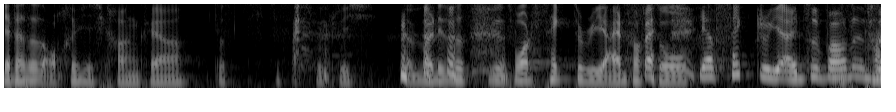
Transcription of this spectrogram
Ja, das ist auch richtig krank, ja. Das, das, das ist wirklich. weil dieses, dieses Wort Factory einfach so. Ja, Factory einzubauen in passt so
